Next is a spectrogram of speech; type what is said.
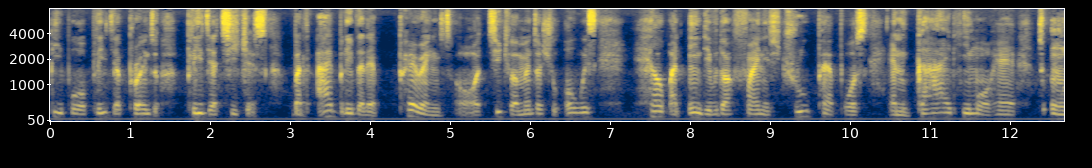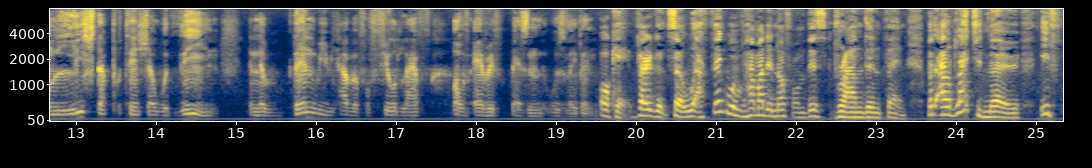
people or please their parents or please their teachers. But I believe that their parents or teacher or mentor should always help an individual find his true purpose and guide him or her to unleash that potential within. And then we have a fulfilled life of every person who's living. Okay, very good. So I think we've hammered enough on this branding thing. But I would like to know if,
